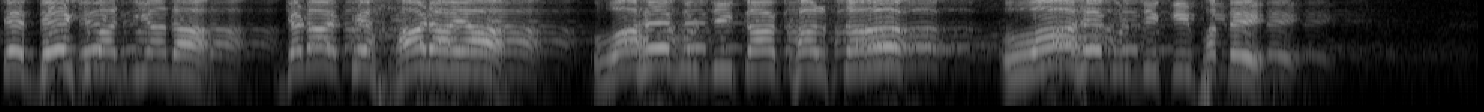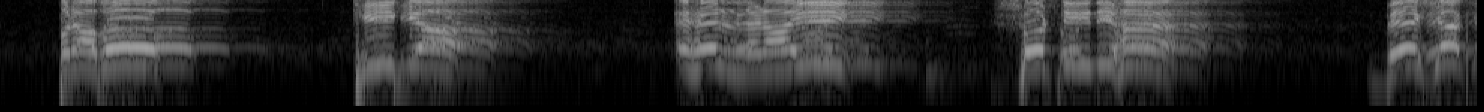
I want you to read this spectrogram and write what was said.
ਤੇ ਦੇਸ਼ਵਾਸੀਆਂ ਦਾ ਜਿਹੜਾ ਇੱਥੇ ਹੜ ਆਇਆ, ਵਾਹਿਗੁਰੂ ਜੀ ਕਾ ਖਾਲਸਾ, ਵਾਹਿਗੁਰੂ ਜੀ ਕੀ ਫਤਿਹ। ਭਰਾਵੋ, ਠੀਕ ਆ, ਇਹ ਲੜਾਈ ਛੋਟੀ ਨਹੀਂ ਹੈ, ਬੇਸ਼ੱਕ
